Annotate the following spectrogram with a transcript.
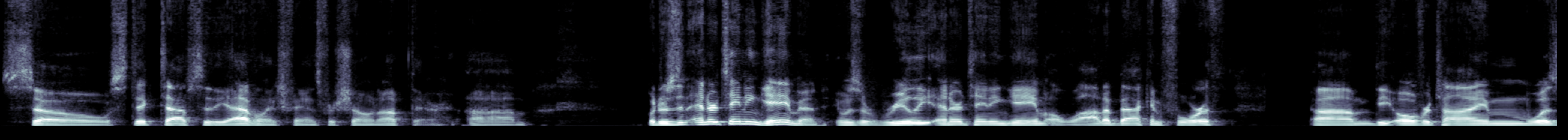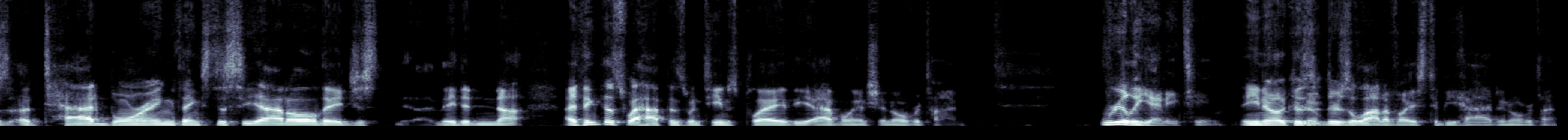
So stick taps to the Avalanche fans for showing up there. Um, but it was an entertaining game, man. It was a really entertaining game. A lot of back and forth. Um, the overtime was a tad boring thanks to Seattle. They just they did not. I think that's what happens when teams play the Avalanche in overtime. Really, any team, you know, because Yep. there's a lot of ice to be had in overtime,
